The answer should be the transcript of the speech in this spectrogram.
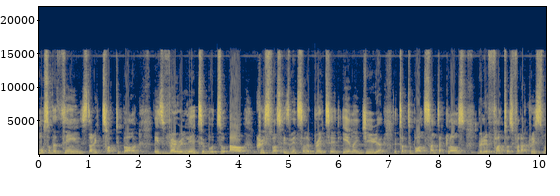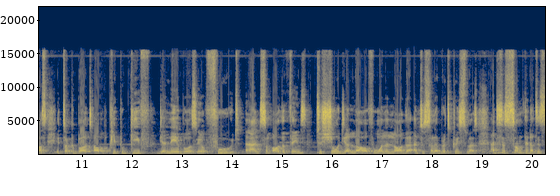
most of the things that he talked about is very relatable to how Christmas is being celebrated here in Nigeria. He talked about Santa Claus being referred to as Father Christmas. He talked about how people people give their neighbors, you know, food and some other things to show their love for one another and to celebrate Christmas. And this is something that is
